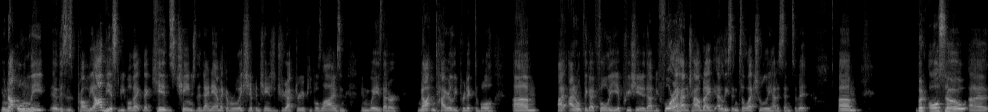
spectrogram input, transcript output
you know not only this is probably obvious to people that that kids change the dynamic of a relationship and change the trajectory of people's lives in in ways that are not entirely predictable. Um, I, I don't think I fully appreciated that before I had a child, but I at least intellectually had a sense of it. Um, but also uh,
